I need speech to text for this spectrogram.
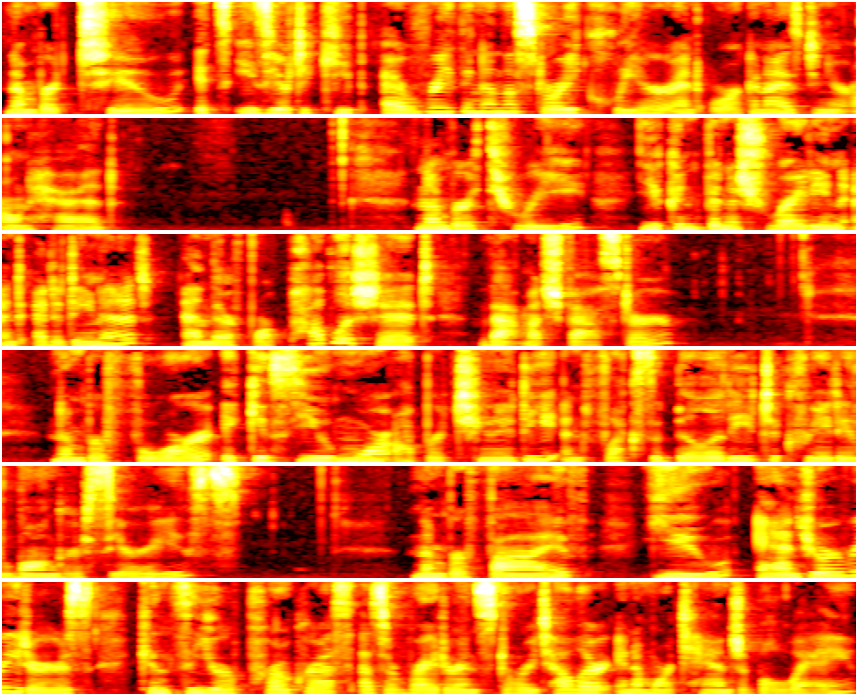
Number two, it's easier to keep everything in the story clear and organized in your own head. Number three, you can finish writing and editing it and therefore publish it that much faster. Number four, it gives you more opportunity and flexibility to create a longer series. Number five, you and your readers can see your progress as a writer and storyteller in a more tangible way.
